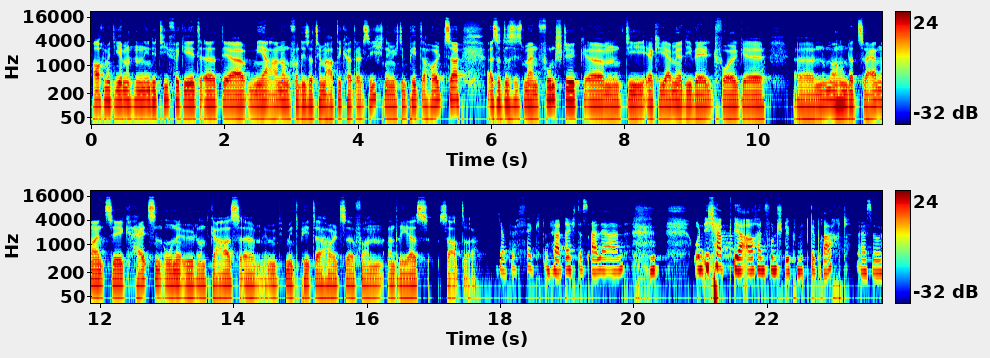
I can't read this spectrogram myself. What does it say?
auch mit jemandem in die Tiefe geht, äh, der mehr Ahnung von dieser Thematik hat als ich, nämlich den Peter Holzer. Also das ist mein Fundstück, ähm, die Erklär mir die Welt Folge äh, Nummer 192, Heizen ohne Öl und Gas äh, mit Peter Holzer von Andreas Sator. Ja, perfekt. Und hört euch das alle an. Und ich habe ja auch ein Fundstück mitgebracht. Also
